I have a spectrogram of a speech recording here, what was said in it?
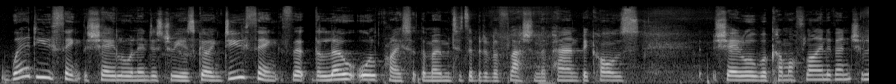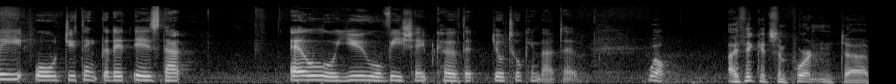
Where do you think the shale oil industry is going? Do you think that the low oil price at the moment is a bit of a flash in the pan because shale oil will come offline eventually, or do you think that it is that L or U or V-shaped curve that you're talking about, Dev? Well, I think it's important uh,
